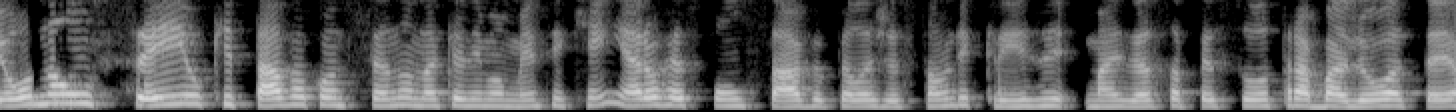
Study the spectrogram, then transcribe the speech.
eu não sei o que estava acontecendo naquele momento e quem era o responsável pela gestão de crise, mas essa pessoa trabalhou até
